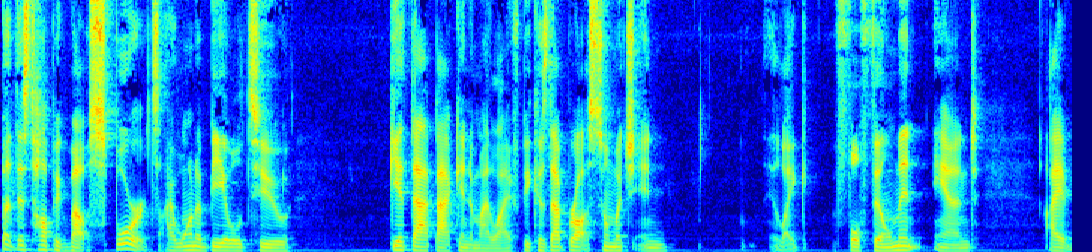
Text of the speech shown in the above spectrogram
but this topic about sports, I want to be able to get that back into my life because that brought so much in like fulfillment and I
